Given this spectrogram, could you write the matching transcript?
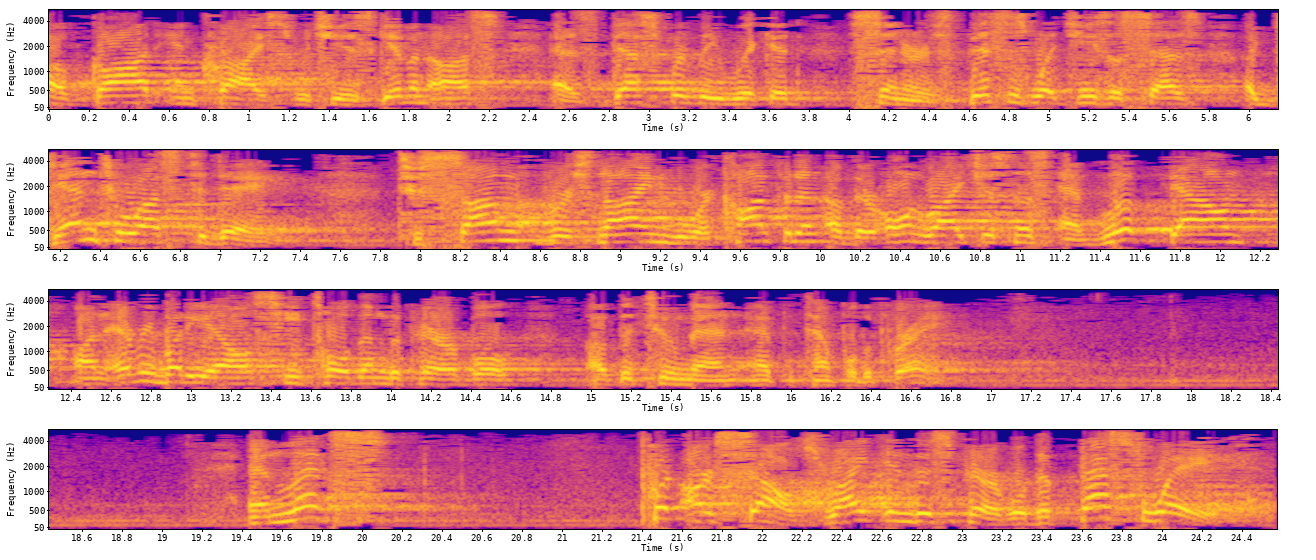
of God in Christ, which He has given us as desperately wicked sinners. This is what Jesus says again to us today. To some, verse 9, who were confident of their own righteousness and looked down on everybody else, he told them the parable of the two men at the temple to pray. And let's put ourselves right in this parable. The best way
